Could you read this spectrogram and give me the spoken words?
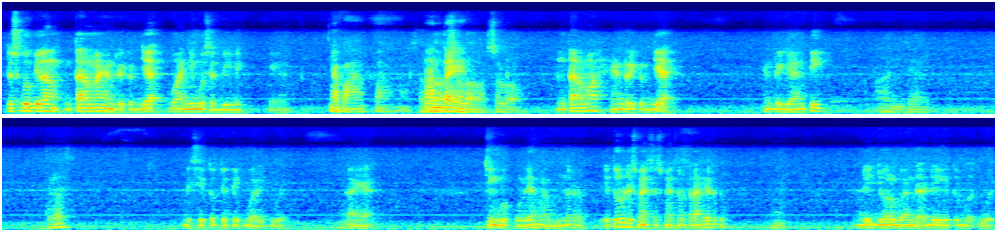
terus gue bilang ntar mah Henry kerja wah anjing gue sedih nih Ya. nggak apa-apa Slow, santai ya. slow, slow. ntar mah Henry kerja Henry ganti Anjay. terus di situ titik balik gue kayak cing gue kuliah nggak bener itu udah semester semester terakhir tuh Hmm. Dia jual banda dia gitu buat gue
